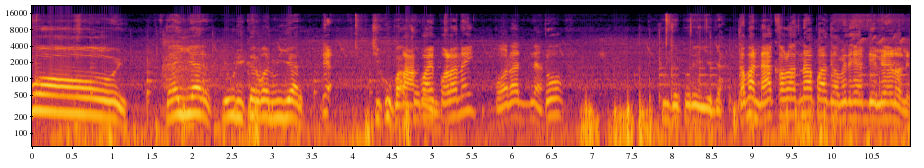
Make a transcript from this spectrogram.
ઓય જાય યાર એવું નહીં કરવાનું યાર. ચીકુ પાકો પાકો એ પડે નહીં. પડે જ ને. તો તું જતો રહે જા. તમારે ના ખવડાવ ના પાડો અમે તો હેડ દે લેડો લે.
